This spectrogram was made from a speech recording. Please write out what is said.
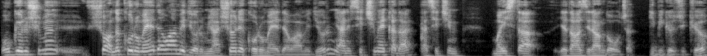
O görüşümü e, şu anda korumaya devam ediyorum. Yani şöyle korumaya devam ediyorum. Yani seçime kadar, yani seçim Mayıs'ta ya da Haziran'da olacak gibi gözüküyor.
